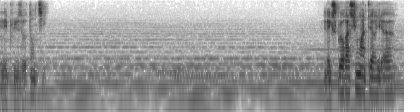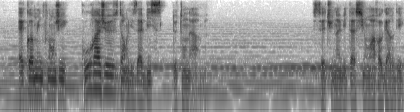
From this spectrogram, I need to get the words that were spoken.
les plus authentiques. L'exploration intérieure est comme une plongée courageuse dans les abysses de ton âme. C'est une invitation à regarder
